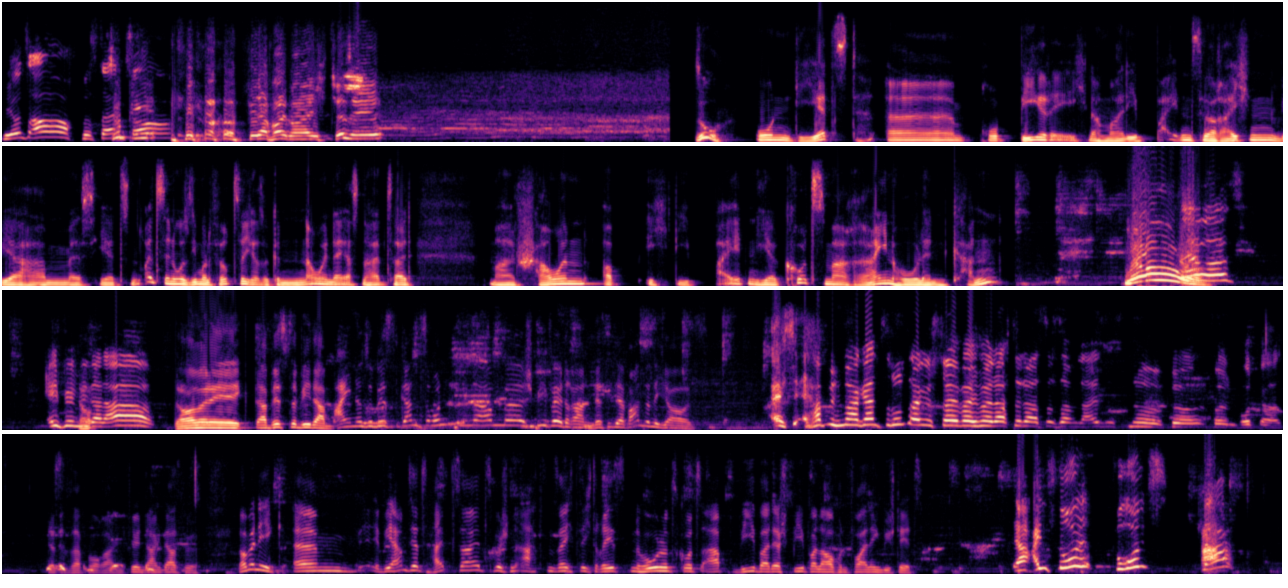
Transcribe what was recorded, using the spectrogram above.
Wir uns auch. Bis dann. Ciao. Super. Viel Erfolg euch. Tschüssi. So, und jetzt äh, probiere ich nochmal die beiden zu erreichen. Wir haben es jetzt 19.47 Uhr, also genau in der ersten Halbzeit. Mal schauen, ob ich die beiden hier kurz mal reinholen kann. Jo! Servus. Ich bin wieder da. Dominik, da bist du wieder. Meine, du bist ganz unten am äh, Spielfeld dran. Das sieht ja wahnsinnig aus. Ich habe mich mal ganz runtergestellt, weil ich mir dachte, das ist am leisesten für, für einen Podcast. Das ist hervorragend. Vielen Dank dafür. Dominik, ähm, wir haben jetzt Halbzeit zwischen 1860 Dresden. Holen uns kurz ab. Wie war der Spielverlauf und vor allen Dingen, wie steht's? Ja, 1-0 für uns, klar.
